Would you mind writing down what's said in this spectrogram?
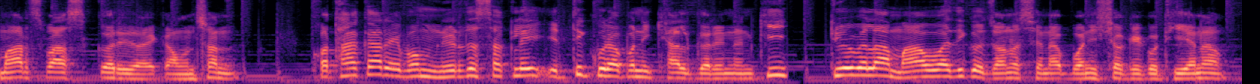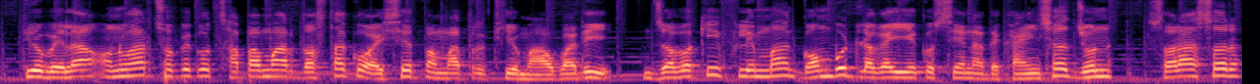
मार्चपास गरिरहेका हुन्छन्। कथाकार एवं निर्देशकले यति कुरा पनि ख्याल गरेनन् कि त्यो बेला माओवादीको जनसेना बनिसकेको थिएन। त्यो बेला अनुहार छोपेको छापामार दस्ताको हैसियतमा मात्र थियो माओवादी। जबकि फिल्ममा गम्बुट लगाइएको सेना देखाइन्छ जुन सरासर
